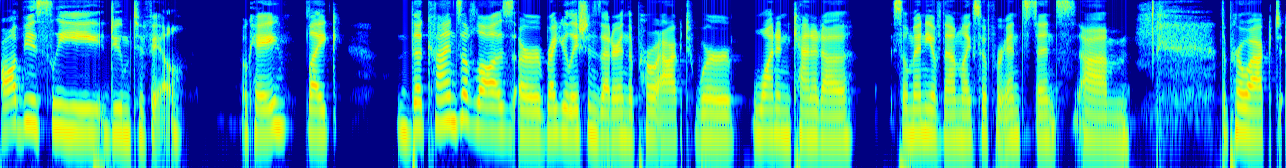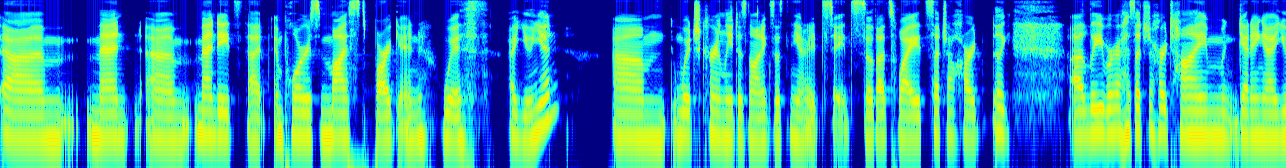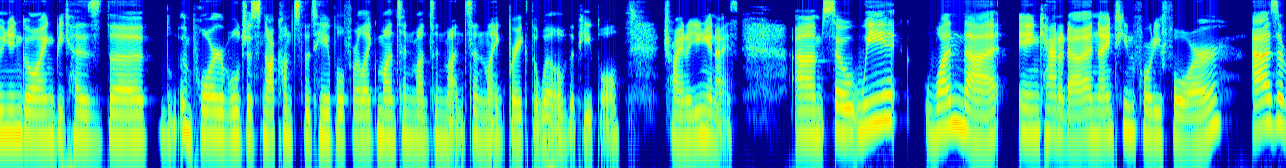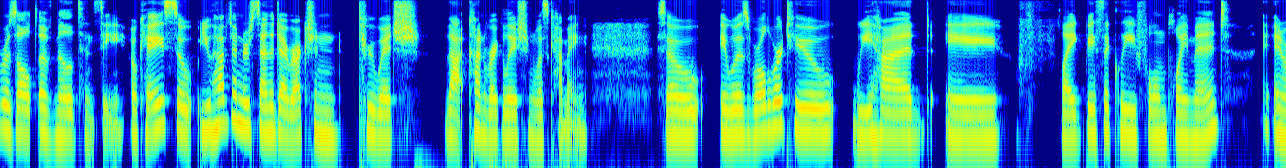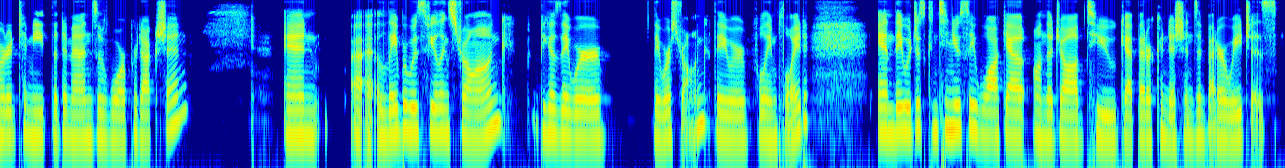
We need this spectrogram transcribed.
obviously doomed to fail. Okay? Like the kinds of laws or regulations that are in the Pro Act were one in Canada, so many of them like so for instance, um the PRO Act um, man, um, mandates that employers must bargain with a union, um, which currently does not exist in the United States. So that's why it's such a hard, like, uh, labor has such a hard time getting a union going because the employer will just not come to the table for like months and months and months and like break the will of the people trying to unionize. Um, so we won that in Canada in 1944 as a result of militancy. Okay. So you have to understand the direction through which that kind of regulation was coming. So it was World War II. We had a like basically full employment in order to meet the demands of war production. And uh, labor was feeling strong because they were they were strong. They were fully employed. And they would just continuously walk out on the job to get better conditions and better wages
